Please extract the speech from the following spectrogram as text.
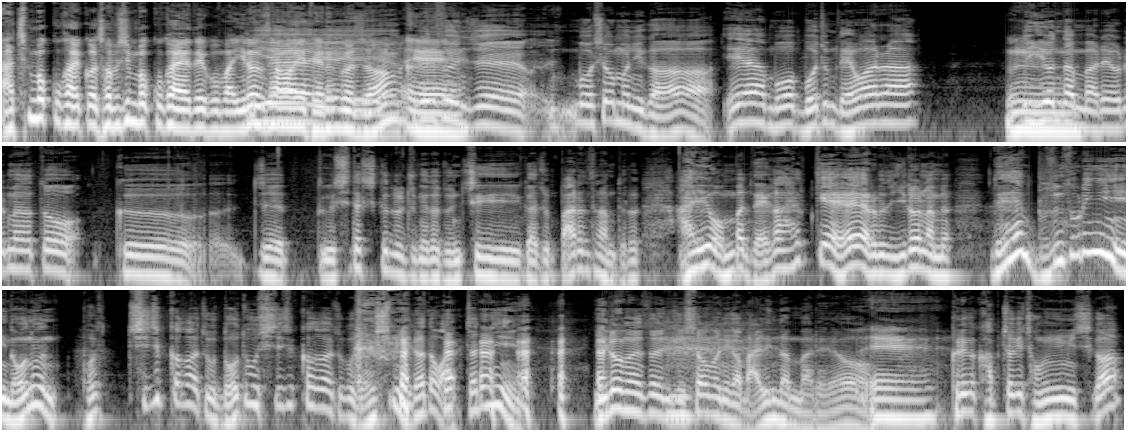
아침 먹고 갈 거 점심 먹고 가야 되고 막 이런 예, 상황이 되는 예, 거죠. 예. 그래서 이제 뭐 시어머니가 얘야 뭐 뭐 좀 내와라 음. 이런단 말이에요. 그러면 또 그 이제 그 시댁 식구들 중에도 눈치가 좀 빠른 사람들은 아유 엄마 내가 할게 이러면서 일어나면 네 무슨 소리니 너는 시집 가가지고 너도 시집 가가지고 열심히 일하다 왔잖니 이러면서 이제 시어머니가 말린단 말이에요. 예. 그러니까 갑자기 정유미 씨가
